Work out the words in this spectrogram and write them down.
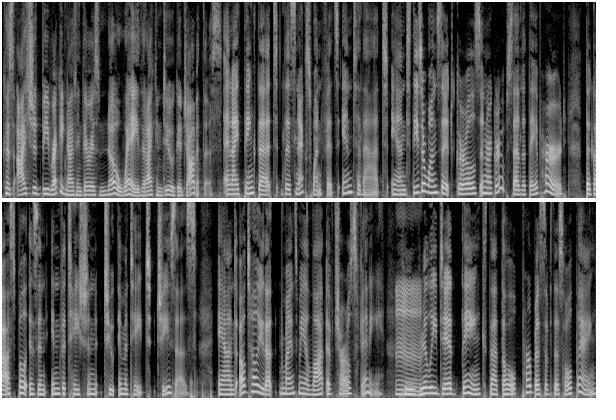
because I should be recognizing there is no way that I can do a good job at this. And I think that this next one fits into that. And these are ones that girls in our group said that they have heard. The gospel is an invitation to imitate Jesus. And I'll tell you, that reminds me a lot of Charles Finney, who mm. really did think that the whole purpose of this whole thing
